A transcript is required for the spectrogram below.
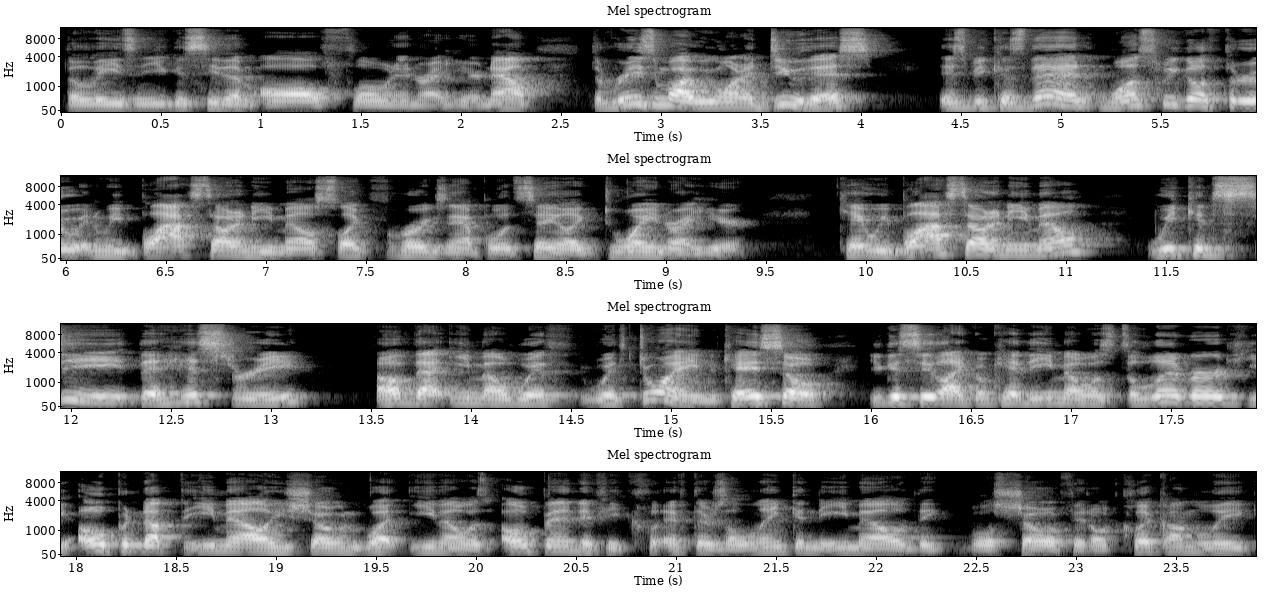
the leads and you can see them all flowing in right here. Now the reason why we want to do this is because then once we go through and we blast out an email so like for example let's say like Dwayne right here. Okay we blast out an email we can see the history of that email with with Dwayne okay? So you can see like okay the email was delivered he opened up the email he's showing what email was opened if he if there's a link in the email they will show if it'll click on the link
